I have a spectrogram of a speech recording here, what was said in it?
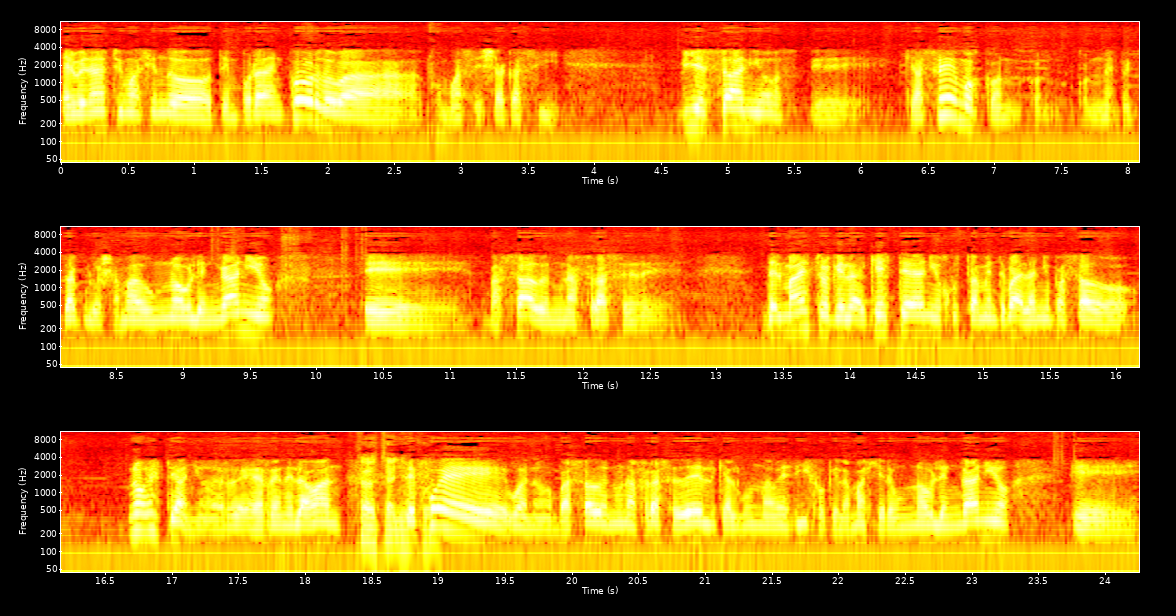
El verano estuvimos haciendo temporada en Córdoba, como hace ya casi 10 años eh, que hacemos, con, con- con un espectáculo llamado Un Noble Engaño, eh, basado en una frase de, del maestro que, la- que este año justamente, va, el año pasado, no, este año, René Laván, Claro, este se fue. fue, bueno, basado en una frase de él que alguna vez dijo que la magia era un noble engaño, eh,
